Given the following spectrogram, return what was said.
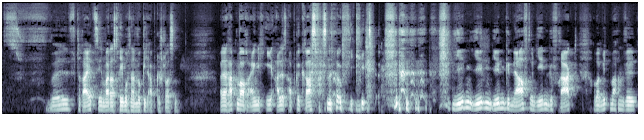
12, 13 war das Drehbuch dann wirklich abgeschlossen. Weil dann hatten wir auch eigentlich eh alles abgegrast, was nur irgendwie geht. jeden, jeden, jeden genervt und jeden gefragt, ob er mitmachen will.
